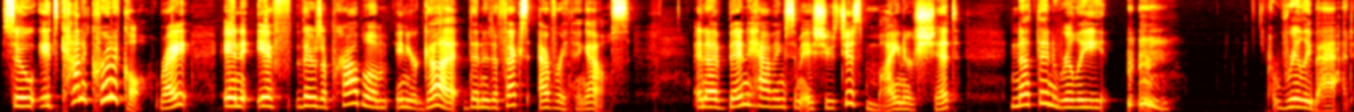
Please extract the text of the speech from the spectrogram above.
So it's kind of critical, right? And if there's a problem in your gut, then it affects everything else. And I've been having some issues, just minor shit, nothing really, really bad,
